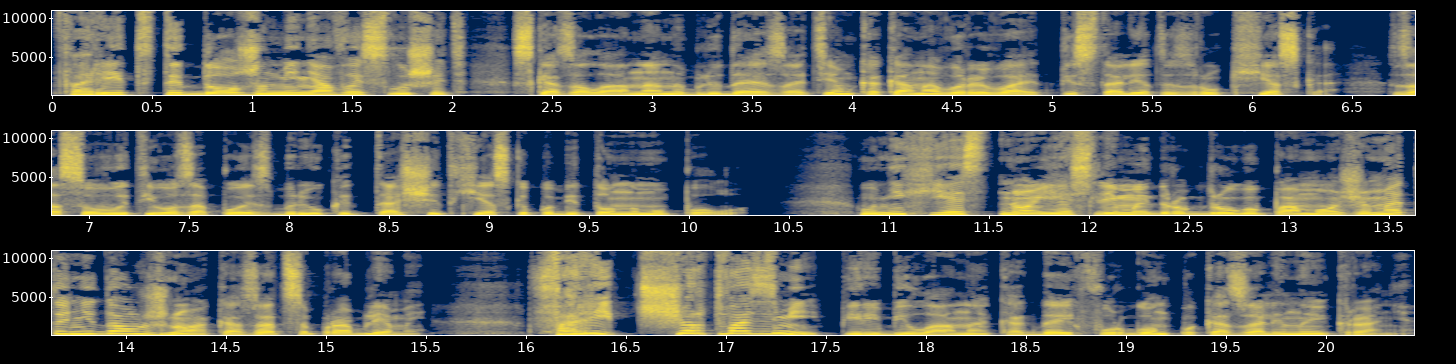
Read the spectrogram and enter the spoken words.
«Фарид, ты должен меня выслушать», — сказала она, наблюдая за тем, как она вырывает пистолет из рук Хеска, засовывает его за пояс брюк и тащит Хеска по бетонному полу. «У них есть, но если мы друг другу поможем, это не должно оказаться проблемой». «Фарид, черт возьми!» — перебила она, когда их фургон показали на экране.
